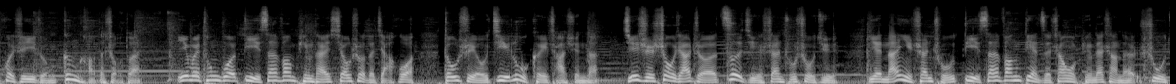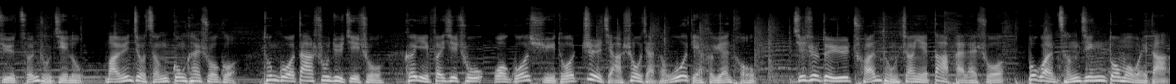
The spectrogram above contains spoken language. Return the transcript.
会是一种更好的手段。因为通过第三方平台销售的假货都是有记录可以查询的，即使售假者自己删除数据，也难以删除第三方电子商务平台上的数据存储记录。马云就曾公开说过。通过大数据技术，可以分析出我国许多制假售假的窝点和源头。其实，对于传统商业大牌来说，不管曾经多么伟大，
